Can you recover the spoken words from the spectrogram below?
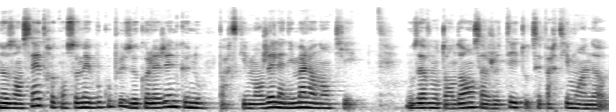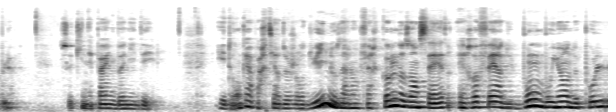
Nos ancêtres consommaient beaucoup plus de collagène que nous, parce qu'ils mangeaient l'animal en entier. nous avons tendance à jeter toutes ces parties moins nobles, ce qui n'est pas une bonne idée. Et donc, à partir d'aujourd'hui, nous allons faire comme nos ancêtres et refaire du bon bouillon de poule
